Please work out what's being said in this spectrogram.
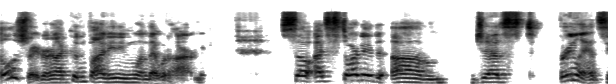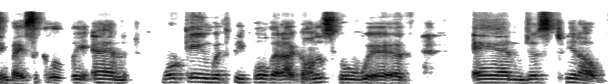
illustrator and I couldn't find anyone that would hire me. So I started um, just freelancing basically and working with people that I'd gone to school with and just, you know,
